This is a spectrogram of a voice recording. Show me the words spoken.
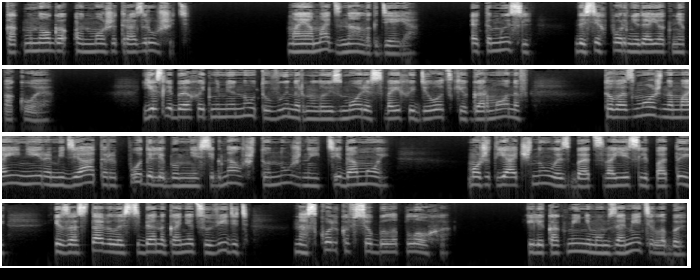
Как много он может разрушить? Моя мать знала, где я. Эта мысль до сих пор не дает мне покоя. Если бы я хоть на минуту вынырнула из моря своих идиотских гормонов, то, возможно, мои нейромедиаторы подали бы мне сигнал, что нужно идти домой. Может, я очнулась бы от своей слепоты и заставила себя, наконец, увидеть, насколько все было плохо. Или как минимум заметила бы,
